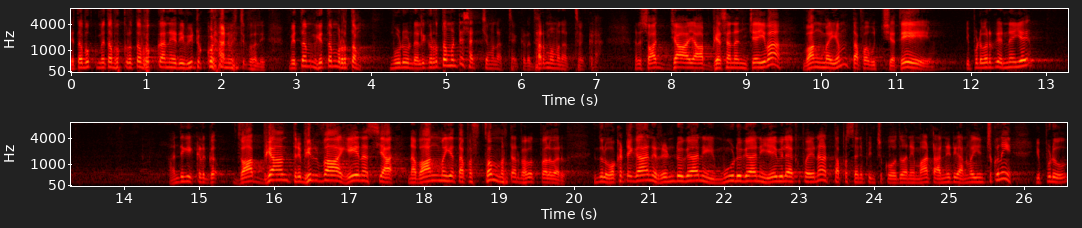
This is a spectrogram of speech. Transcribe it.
హితబుక్ మితబుక్ కృతబుక్ అనేది వీటికి కూడా అనిపించుకోవాలి మితం హితం ఋతం మూడు ఉండాలి. ఇక ఋతం అంటే సత్యం అని అర్థం ఇక్కడ. ధర్మం అని అర్థం ఇక్కడ. అని స్వాధ్యాయాభ్యసనం చేయవ వాంగ్మయం తప ఉచ్యతే. ఇప్పటి వరకు ఎన్నయ్యాయి అందుకే ఇక్కడ ద్వాభ్యాం త్రిభిర్వా హీనస్య నా వాంగ్మయ తపస్వం అంటారు భగవత్పాల వారు. ఇందులో ఒకటి కాని రెండు కానీ మూడు కాని ఏవి లేకపోయినా తపస్సు అనిపించుకోదు అనే మాట అన్నిటికీ అన్వయించుకుని ఇప్పుడు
